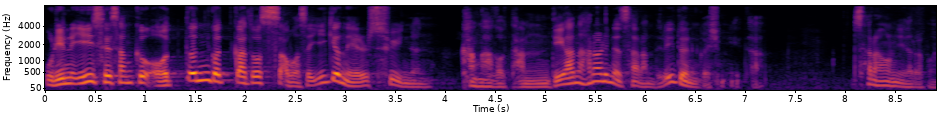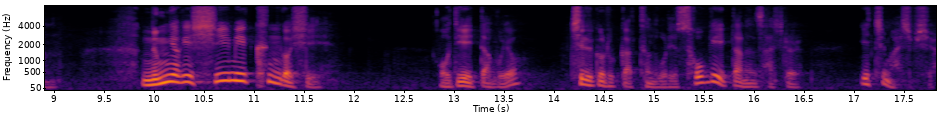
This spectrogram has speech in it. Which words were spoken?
우리는 이 세상 그 어떤 것과도 싸워서 이겨낼 수 있는 강하고 담대한 하나님의 사람들이 되는 것입니다. 사랑하는 여러분, 능력이 심히 큰 것이 어디에 있다고요? 질그릇 같은 우리 속에 있다는 사실을 잊지 마십시오.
